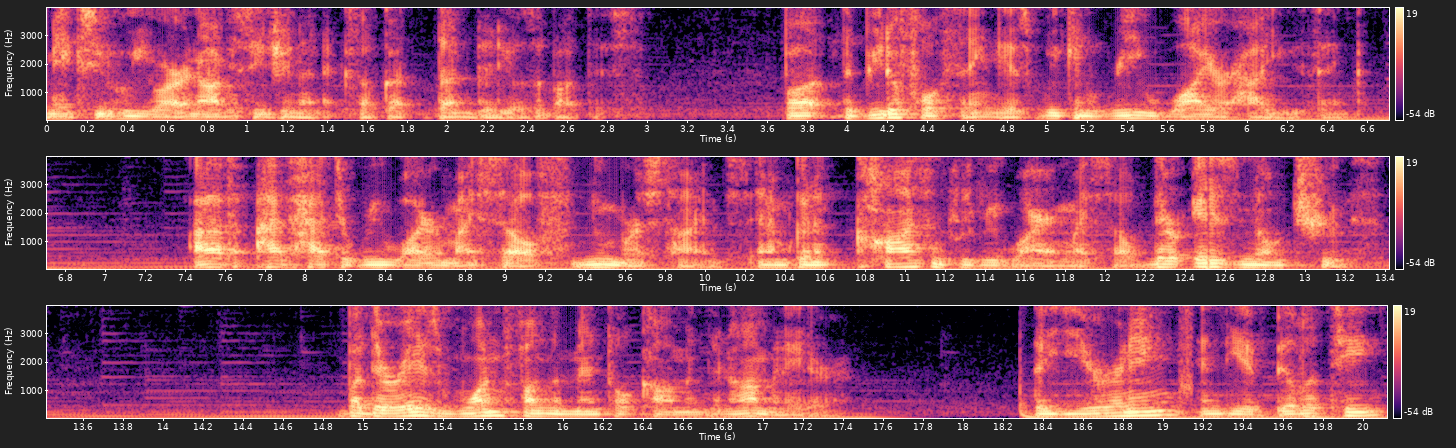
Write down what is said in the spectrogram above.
makes you who you are, and obviously genetics. I've got done videos about this. But the beautiful thing is we can rewire how you think. I've, I've had to rewire myself numerous times and I'm going to constantly rewiring myself. There is no truth. But there is one fundamental common denominator the yearning and the ability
